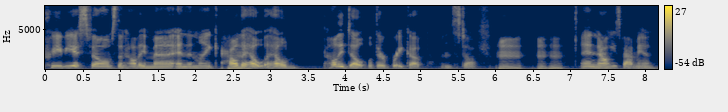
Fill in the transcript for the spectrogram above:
previous films and how they met and then like how they Mhm. held, held how they dealt with their breakup and stuff. Mm, mhm. And now he's Batman.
